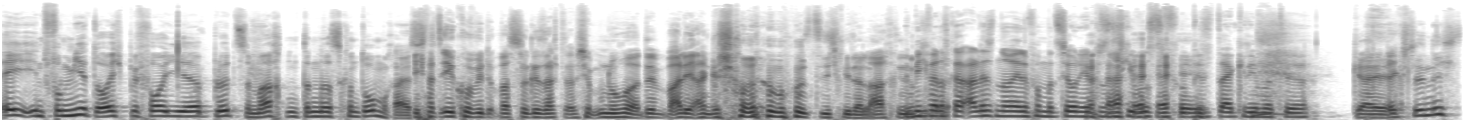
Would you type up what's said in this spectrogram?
ey, informiert euch, bevor ihr Blödsinn macht und dann das Kondom reißt. Ich fand's eh du- was du gesagt hast. Ich habe nur den Bali angeschaut und musste ich wieder lachen. Für mich war das gerade alles neue Informationen, ich habe das nicht gewusst. Bis- Danke dir, Matteo. geil. Actually nicht.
